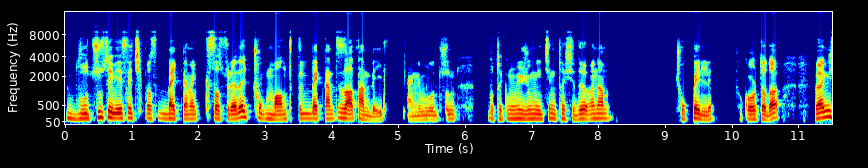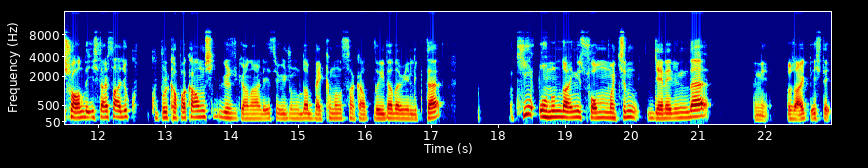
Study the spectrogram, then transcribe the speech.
Woods'un seviyesine çıkmasını beklemek kısa sürede çok mantıklı bir beklenti zaten değil. Yani Woods'un bu takımın hücumu için taşıdığı önem çok belli. Çok ortada. Ve hani şu anda işler sadece kupur kapak almış gibi gözüküyor neredeyse hücumda Beckham'ın sakatlığıyla da birlikte. Ki onun da hani son maçın genelinde hani özellikle işte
